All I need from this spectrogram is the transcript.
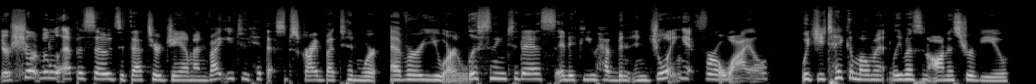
They're short little episodes. If that's your jam, I invite you to hit that subscribe button wherever you are listening to this. And if you have been enjoying it for a while, would you take a moment, leave us an honest review?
